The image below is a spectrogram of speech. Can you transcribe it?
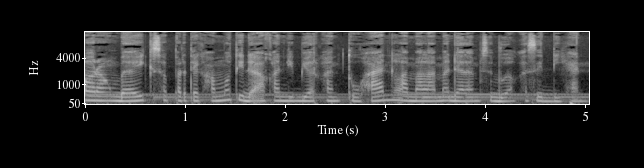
orang baik seperti kamu tidak akan dibiarkan Tuhan lama-lama dalam sebuah kesedihan.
